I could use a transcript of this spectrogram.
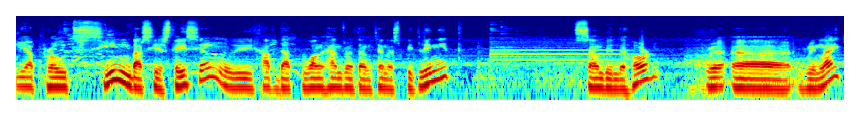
we approach Shimbashi station, we have that 110 speed limit, sounding the horn, uh, green light.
